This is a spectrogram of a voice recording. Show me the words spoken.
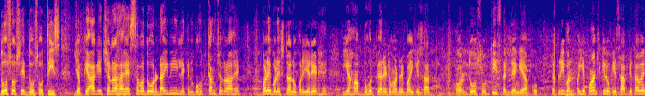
200 से 230 जबकि आगे चल रहा है सवा दो और ढाई भी लेकिन बहुत कम चल रहा है। बड़े बड़े स्टालों पर ये रेट है। यहाँ बहुत प्यारे टमाटर है बाई के साथ और 230 तक देंगे आपको। तकरीबन ये पाँच किलो के हिसाब किताब है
